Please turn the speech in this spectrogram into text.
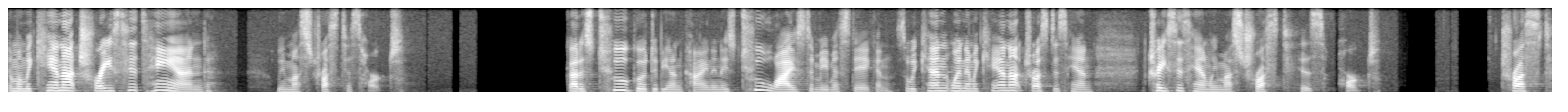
And when we cannot trace his hand, we must trust his heart. God is too good to be unkind, and he's too wise to be mistaken. So we can, when we cannot trust his hand, trace his hand, we must trust his heart. Trust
